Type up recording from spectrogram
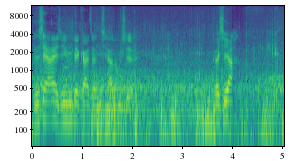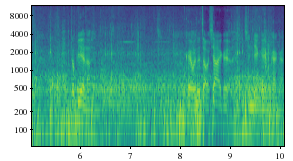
可是现在已经被盖成其他东西了，可惜啊，都变了。OK，我就找下一个景点给你们看看。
